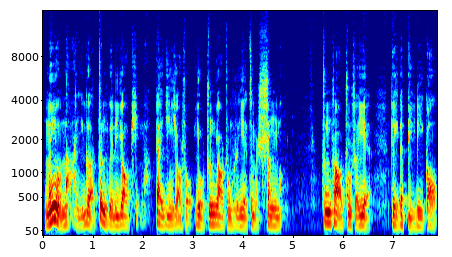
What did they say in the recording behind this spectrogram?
没有哪一个正规的药品呢，代金销售有中药注射液这么生猛。中药注射液。给的比例高，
